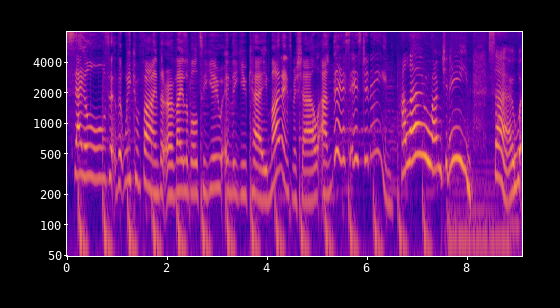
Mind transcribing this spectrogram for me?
sales that we can find that are available to you in the UK. My name's Michelle and this is Janine. Hello, I'm Janine. So,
